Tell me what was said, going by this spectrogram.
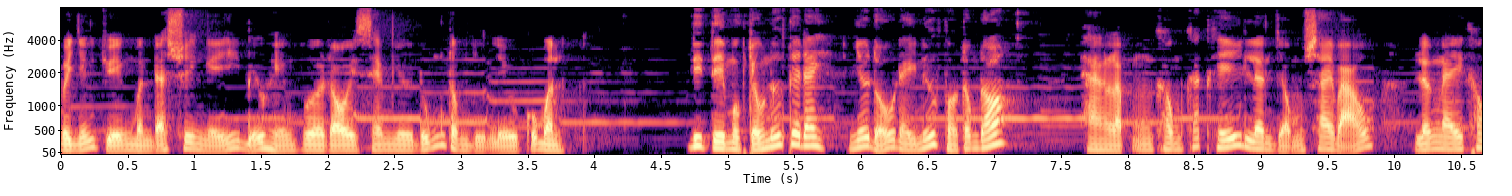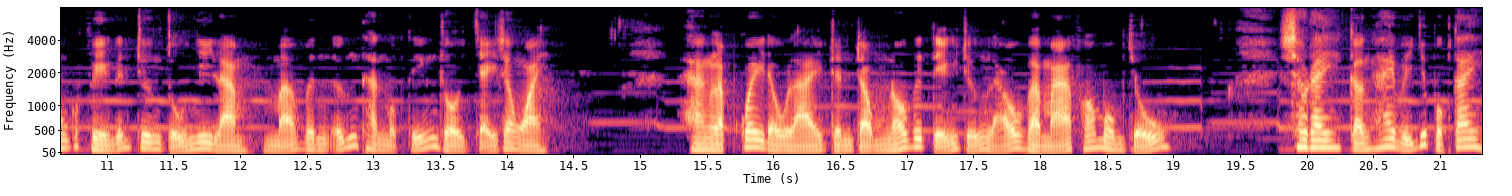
vì những chuyện mình đã suy nghĩ biểu hiện vừa rồi xem như đúng trong dự liệu của mình. Đi tìm một chậu nước tới đây, nhớ đổ đầy nước vào trong đó. Hàng Lập không khách khí lên giọng sai bảo, lần này không có phiền đến Trương Tụ Nhi làm, Mã Vinh ứng thanh một tiếng rồi chạy ra ngoài. Hàng Lập quay đầu lại trịnh trọng nói với tiễn trưởng lão và mã phó môn chủ. Sau đây cần hai vị giúp một tay,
